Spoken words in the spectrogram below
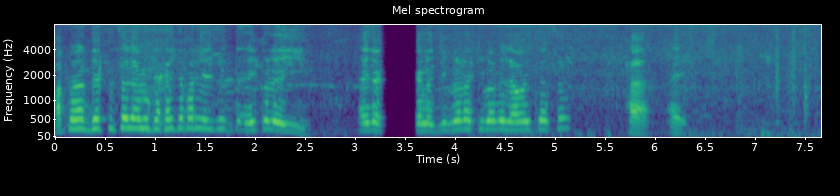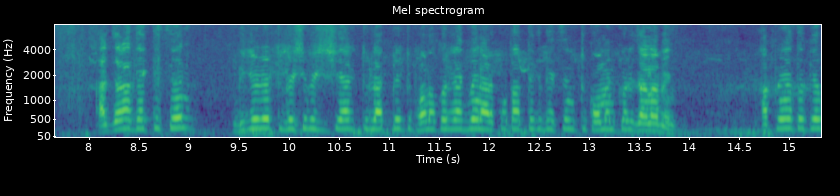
আপনারা দেখতে চাইলে আমি দেখাইতে পারি, এই যে, এই কোলে এই এই দেখেন জিবলাটা কীভাবে লেওয়াইতে আছে হ্যাঁ এই। আর যারা দেখতেছেন, ভিডিওটা একটু বেশি বেশি শেয়ার একটু লাইভটা একটু ফলো করে রাখবেন, আর কোথা থেকে দেখছেন একটু কমেন্ট করে জানাবেন। আপনারা তো কেউ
